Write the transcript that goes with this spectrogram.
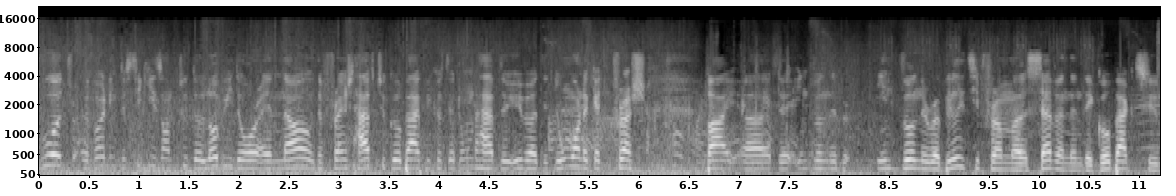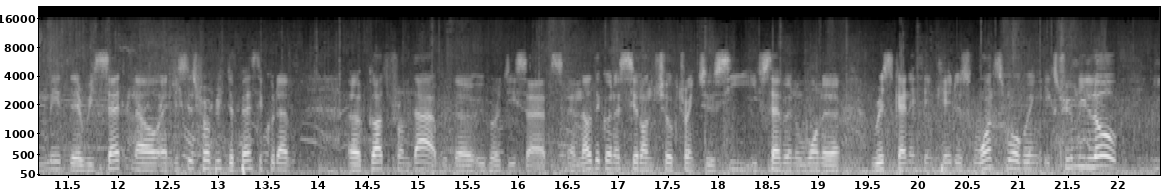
Duo, avoiding the stickies onto the lobby door. And now the French have to go back because they don't have the Uber. They don't want to get crushed by uh, the invulner- invulnerability from uh, 7. And they go back to mid. They reset now. And this is probably the best they could have uh, got from that with the Uber desets. And now they're gonna sit on choke trying to see if 7 wanna risk anything. Kaidus once more going extremely low. He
